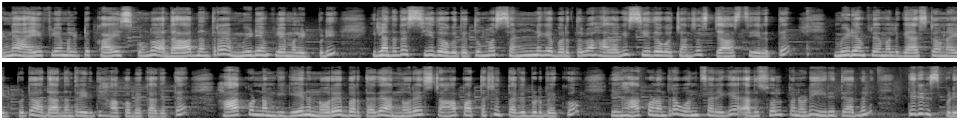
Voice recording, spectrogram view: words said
ಎಣ್ಣೆ ಐ ಫ್ಲೇಮಲ್ಲಿಟ್ಟು ಕಾಯಿಸ್ಕೊಂಡು ಅದಾದ ನಂತರ ಮೀಡಿಯಮ್ ಫ್ಲೇಮಲ್ಲಿ ಇಟ್ಬಿಡಿ. ಇಲ್ಲಾಂತಂದರೆ ಸೀದೋಗುತ್ತೆ. ತುಂಬ ಸಣ್ಣಗೆ ಬರುತ್ತಲ್ವ? ಹಾಗಾಗಿ ಸೀದೋಗೋ ಚಾನ್ಸಸ್ ಜಾಸ್ತಿ ಇರುತ್ತೆ. ಮೀಡಿಯಮ್ ಫ್ಲೇಮಲ್ಲಿ ಗ್ಯಾಸ್ ಸ್ಟವ್ನ ಇಟ್ಬಿಟ್ಟು ಅದಾದ ನಂತರ ಈ ರೀತಿ ಹಾಕೋಬೇಕಾಗುತ್ತೆ. ಹಾಕ್ಕೊಂಡು ನಮಗೆ ಏನು ನೊರೆ ಬರ್ತಾ ಇದೆ, ಆ ನೊರೆ ಸ್ಟಾಪ್ ಆದ ತಕ್ಷಣ ತೆಗೆದುಬಿಡಬೇಕು. ಈಗ ಹಾಕೊಂಡ ನಂತರ ಒಂದು ಸಾರಿಗೆ ಅದು ಸ್ವಲ್ಪ ನೋಡಿ ಈ ರೀತಿ ಆದಮೇಲೆ ತಿರುಗಿಸ್ಬಿಡಿ.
